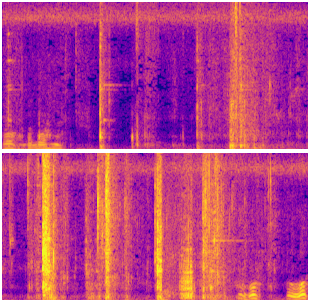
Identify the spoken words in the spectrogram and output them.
Oh, ada buahnya. Uh, uh, uh.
